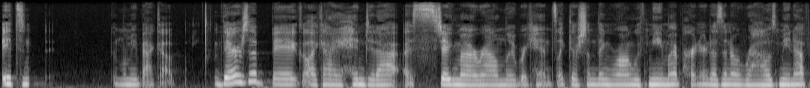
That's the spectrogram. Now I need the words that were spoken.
it's, let me back up there's a big, like I hinted at, a stigma around lubricants. Like there's something wrong with me. My partner doesn't arouse me enough.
